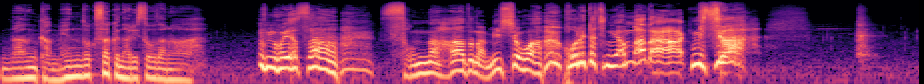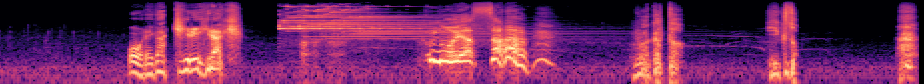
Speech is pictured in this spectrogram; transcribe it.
なんかめんどくさくなりそうだな野谷さんそんなハードなミッションは俺たちにはまだ。う道は。俺が切り開く。野谷さん。分かった。行くぞ。あ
